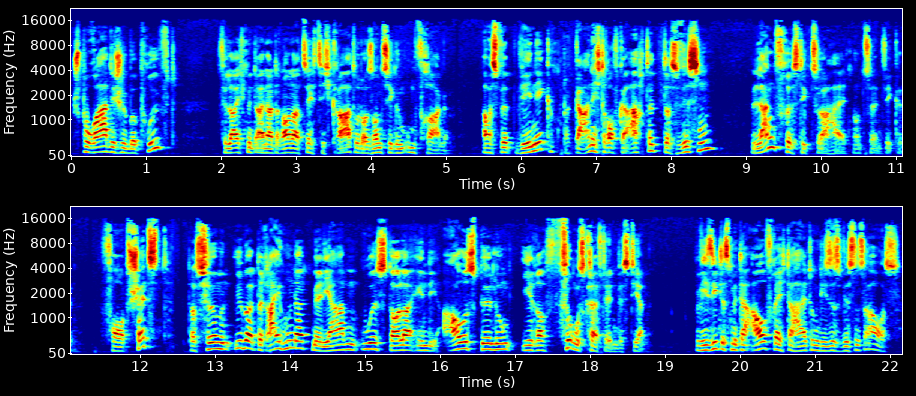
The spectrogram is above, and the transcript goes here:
sporadisch überprüft vielleicht mit einer 360 Grad oder sonstigem Umfrage. Aber es wird wenig oder gar nicht darauf geachtet, das Wissen langfristig zu erhalten und zu entwickeln. Forbes schätzt, dass Firmen über 300 Milliarden US-Dollar in die Ausbildung ihrer Führungskräfte investieren. Wie sieht es mit der Aufrechterhaltung dieses Wissens aus?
